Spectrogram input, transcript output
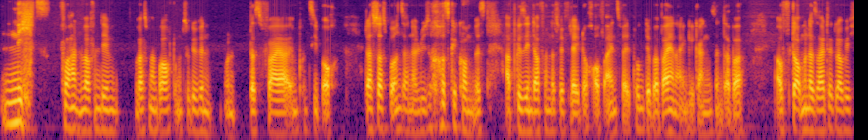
nichts vorhanden war von dem, was man braucht, um zu gewinnen. Und das war ja im Prinzip auch das, was bei unserer Analyse rausgekommen ist. Abgesehen davon, dass wir vielleicht doch auf ein, zwei Punkte bei Bayern eingegangen sind. Aber auf Dortmunder Seite, glaube ich,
